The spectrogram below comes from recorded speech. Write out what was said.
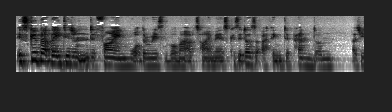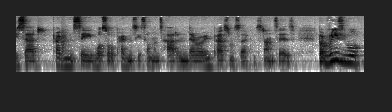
It's good that they didn't define what the reasonable amount of time is because it does, I think, depend on, as you said, pregnancy, what sort of pregnancy someone's had, and their own personal circumstances. But reasonable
